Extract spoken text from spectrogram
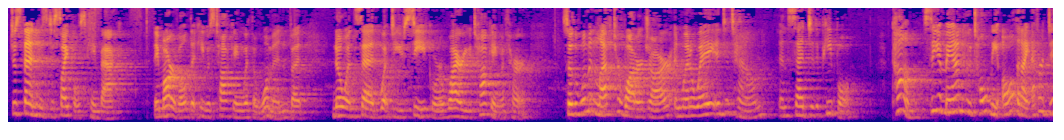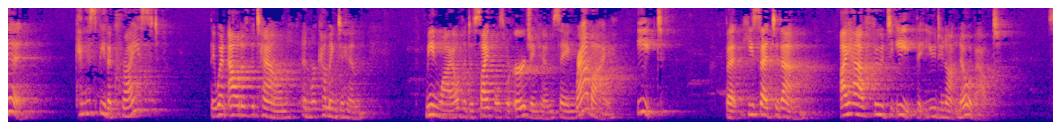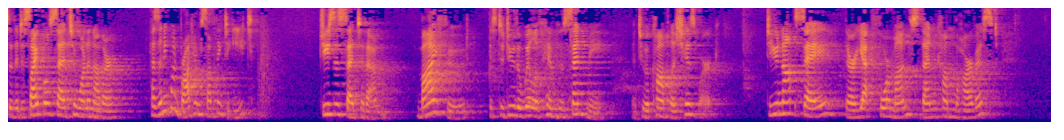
Just then his disciples came back. They marveled that he was talking with a woman, but no one said, what do you seek or why are you talking with her? So the woman left her water jar and went away into town and said to the people, come, see a man who told me all that I ever did. Can this be the Christ? They went out of the town and were coming to him. Meanwhile, the disciples were urging him, saying, Rabbi, eat. But he said to them, I have food to eat that you do not know about. So the disciples said to one another, Has anyone brought him something to eat? Jesus said to them, My food is to do the will of him who sent me and to accomplish his work. Do you not say, There are yet four months, then come the harvest?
